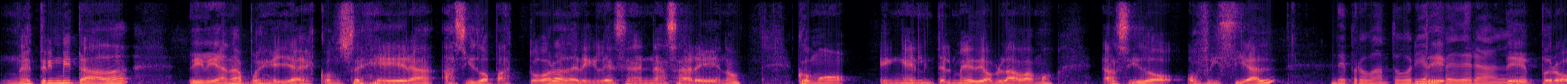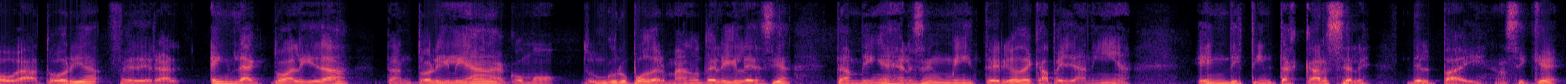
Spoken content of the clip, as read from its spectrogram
nuestra invitada, Liliana, pues ella es consejera, ha sido pastora de la iglesia del Nazareno, como en el intermedio hablábamos, ha sido oficial de probatoria de, federal. De probatoria federal. En la actualidad, tanto Liliana como un grupo de hermanos de la iglesia también ejercen ministerio de capellanía en distintas cárceles del país. Así que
